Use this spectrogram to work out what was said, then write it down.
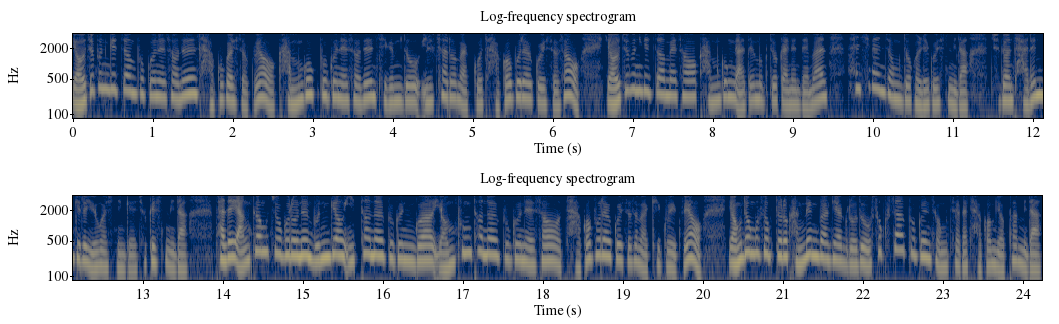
여주분기점 부근에서는 사고가 있었고요. 감곡 부근에서는 지금도 1차로 막고 작업을 하고 있어서 여주분기점에서 감곡 나들목 쪽 가는 데만 1시간 정도 걸리고 있습니다. 주변 다른 길을 이용하시는 게 좋겠습니다. 반대 양평 쪽으로는 문경 2터널 부근과 연풍 터널 부근에서 작업을 하고 있어서 막히고 있고요. 영동고속도로 강릉 방향으로도 속 속사 부근 정체가 작업 여파입니다.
